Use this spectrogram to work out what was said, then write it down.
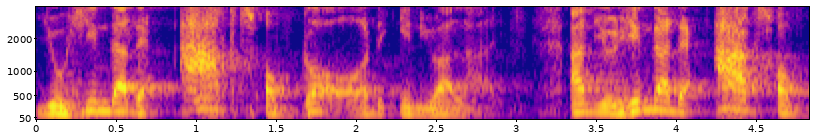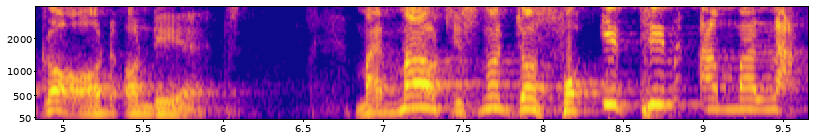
You hinder the acts of God in your life. And you hinder the acts of God on the earth. My mouth is not just for eating amala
